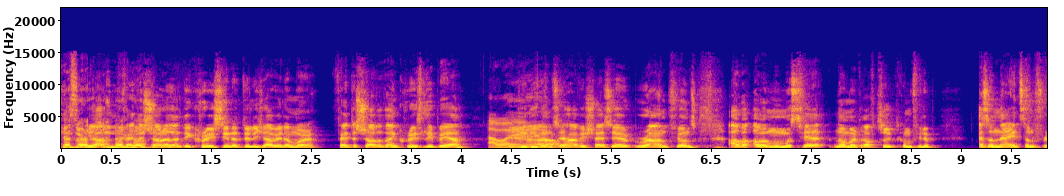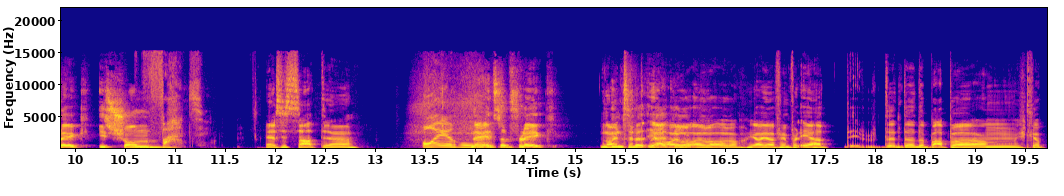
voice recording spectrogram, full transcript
Ja, fettes. Shoutout an die Chrissy natürlich auch wieder mal. Fettes Shoutout an Chris Libert, Aber die ja. die ganze Harvey-Scheiße round für uns. Aber, aber man muss ja nochmal drauf zurückkommen, Philipp. Also 19 Flag ist schon... Wahnsinn. Es ist satt, ja. Euro. 19 Flag... 19, sind zwei, ja, Euro. Euro, Euro. Ja, ja, auf jeden Fall. Er hat, der, der, Papa, ähm, ich glaube,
